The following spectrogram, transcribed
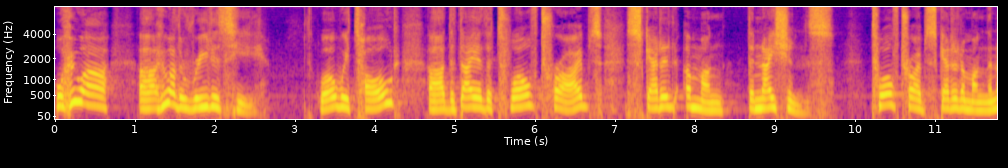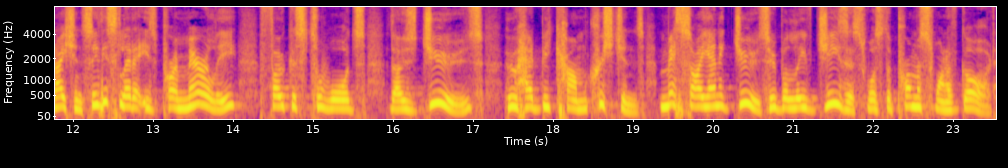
Well, who are uh, who are the readers here? Well, we're told uh, that they are the 12 tribes scattered among the nations. 12 tribes scattered among the nations. See, this letter is primarily focused towards those Jews who had become Christians, Messianic Jews who believed Jesus was the promised one of God.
